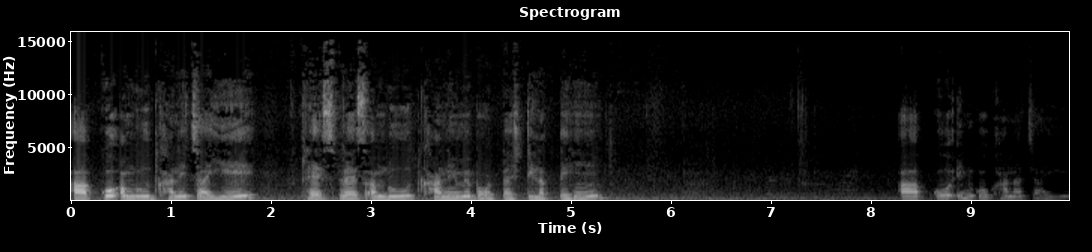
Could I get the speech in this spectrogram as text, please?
आपको अमरूद खाने चाहिए। फ्रेश फ्रेश अमरूद खाने में बहुत टेस्टी लगते हैं। आपको इनको खाना चाहिए।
